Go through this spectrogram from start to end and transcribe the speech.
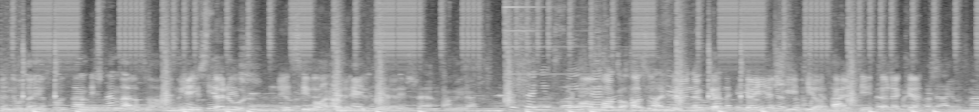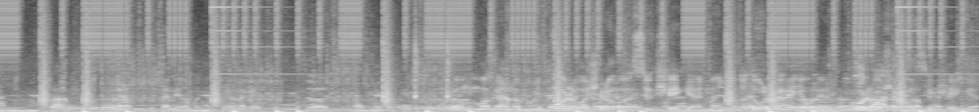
De oda jött hozzám, és nem válaszol arra. Miniszter egy úr, arra egy kérdésre, amire... Köszönjük Ha a szépen! maga hazug főnöket teljesíti a feltételeket, Remélem, hogy ez tényleg egy zöld uram, magának orvosra van szüksége, menjen a dolgára. Orvosra van szüksége.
